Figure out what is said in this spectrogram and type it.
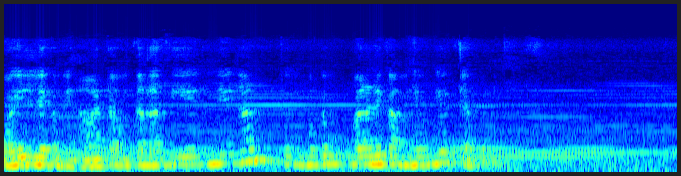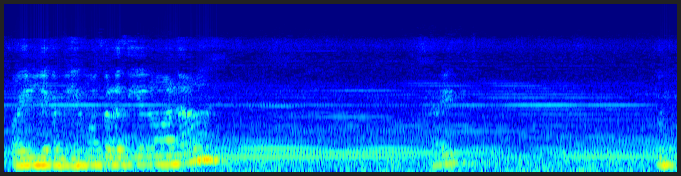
හරි. කොයිල් එක මෙහාට උතලා තියෙන්නේ නම් චුම්බක බල රේඛා මෙහෙම ගියොත් කැපෙනවා. කොයිල් එක මෙහෙම උතලා තියෙනවා නම් හරි. චුම්බක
